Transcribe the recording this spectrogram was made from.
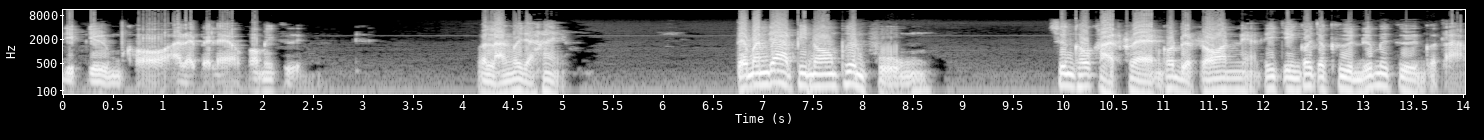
หยิบยืมขออะไรไปแล้วก็ไม่คืนวันหลังก็จะให้ แต่บรรญาติพี่น้องเพื่อนฝูง ซึ่งเขาขาดแคลนเขาเดือดร้อนเนี่ย ที่จริงก็จะคืนหรือไม่คืนก็ตาม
